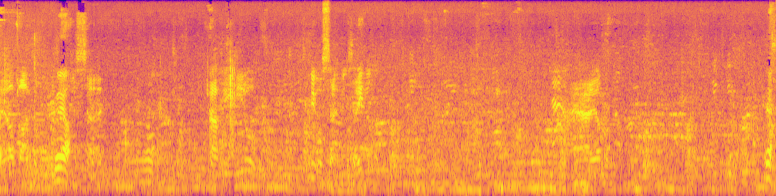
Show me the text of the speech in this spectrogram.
There's one there, but Where? just. Caffè Nero. People sitting inside them. Yeah, yeah. Yeah.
